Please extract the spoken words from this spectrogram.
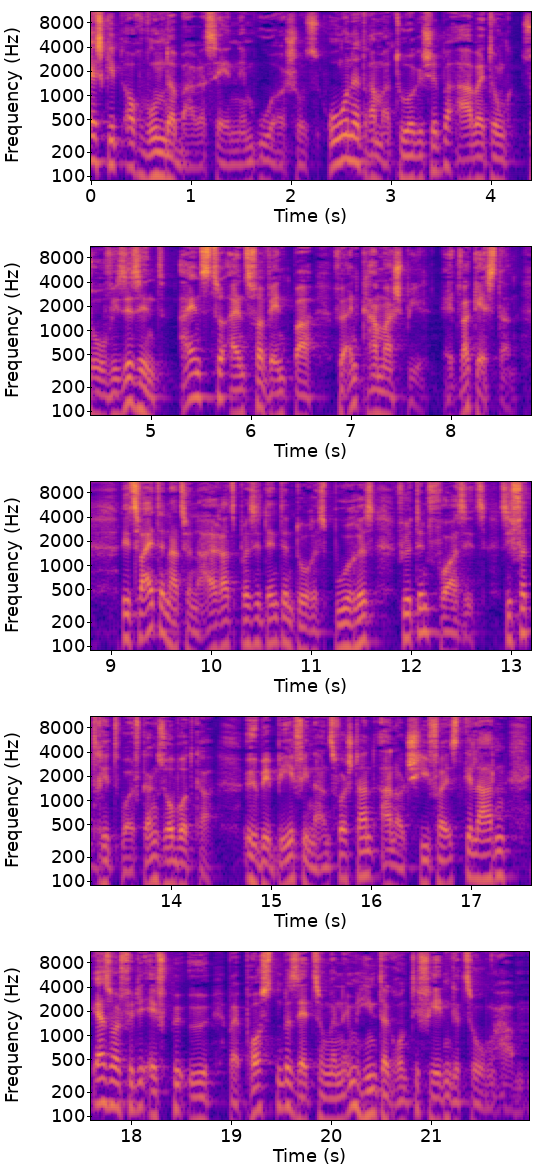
Es gibt auch wunderbare Szenen im Urausschuss, ohne dramaturgische Bearbeitung, so wie sie sind, eins zu eins verwendbar für ein Kammerspiel, etwa gestern. Die zweite Nationalratspräsidentin Doris Bures führt den Vorsitz, sie vertritt Wolfgang Sobotka. ÖBB-Finanzvorstand Arnold Schiefer ist geladen, er soll für die FPÖ bei Postenbesetzungen im Hintergrund die Fäden gezogen haben.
